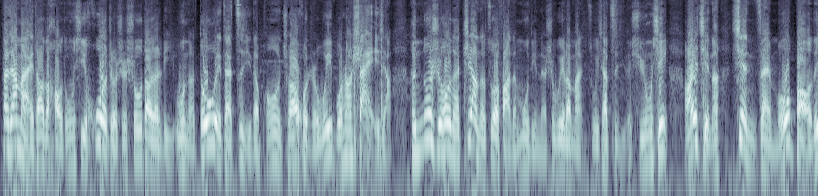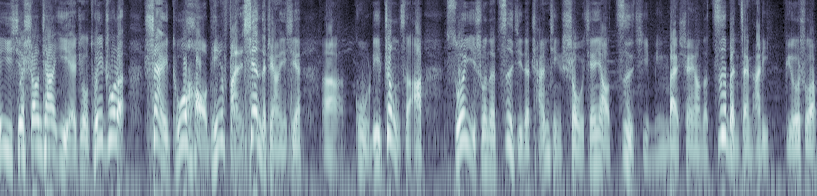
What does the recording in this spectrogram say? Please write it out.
大家买到的好东西或者是收到的礼物呢，都会在自己的朋友圈或者微博上晒一下。很多时候呢，这样的做法的目的呢，是为了满足一下自己的虚荣心。而且呢，现在某宝的一些商家也就推出了晒图好评返现的这样一些啊、鼓励政策啊。所以说呢，自己的产品首首先要自己明白炫耀的资本在哪里。比如说，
